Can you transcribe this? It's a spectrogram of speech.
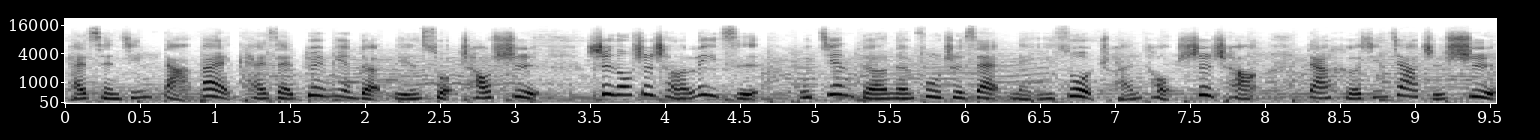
还曾经打败开在对面的连锁超市。市东市场的例子，不见得能复制在每一座传统市场，但核心价值是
